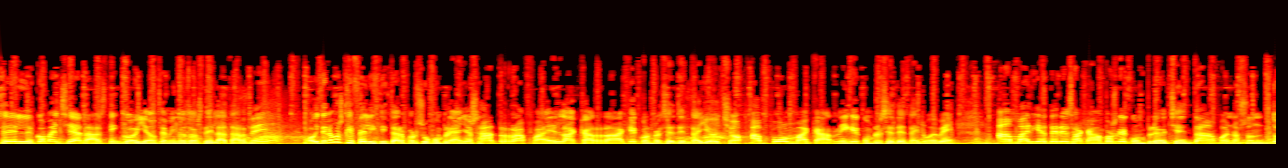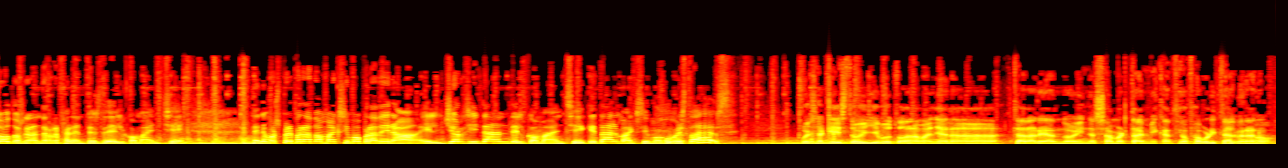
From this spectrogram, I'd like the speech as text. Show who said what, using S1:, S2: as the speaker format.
S1: Abrimos el Comanche a las 5 y 11 minutos de la tarde. Hoy tenemos que felicitar por su cumpleaños a Rafael Lacarra, que cumple 78, a Paul McCartney, que cumple 79, a María Teresa Campos, que cumple 80. Bueno, son todos grandes referentes del Comanche. Tenemos preparado a Máximo Pradera, el Georgie Dan del Comanche. ¿Qué tal, Máximo? ¿Cómo estás?
S2: Pues aquí estoy, llevo toda la mañana tarareando In the Summertime, mi canción favorita del verano.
